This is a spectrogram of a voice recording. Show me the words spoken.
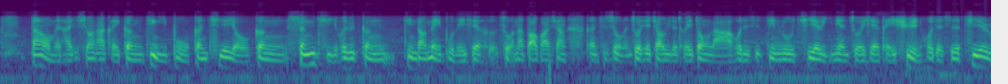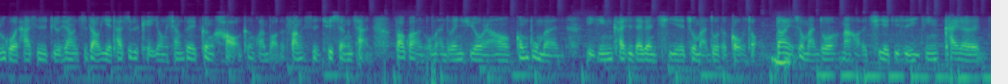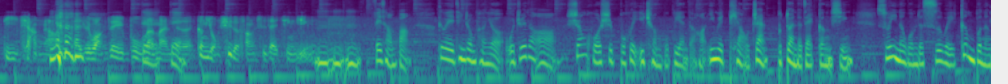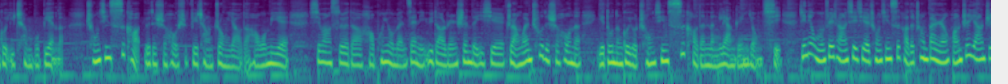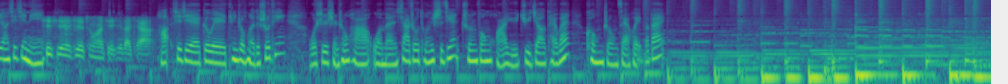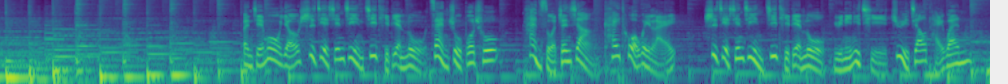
当然，我们还是希望它可以更进一步，跟企业有更升级或者更进到内部的一些合作。那包括像可能支持我们做一些教育的推动啦，或者是进入企业里面做一些培训，或者是企业如果它是比如像制造业，它是不是可以用相对更好、更环保的方式去生产？包括我们很多 NGO，然后公部门已经开始在跟企业做蛮多的沟通。当然，也是有蛮多蛮好的企业，其实已经开了第一枪。然后开始往这一步 慢慢的更永续的方式在经营。嗯嗯嗯，非常棒。各位听众朋友，我觉得哦，生活是不会一成不变的哈，因为挑战不断的在更新，所以呢，我们的思维更不能够一成不变了。重新思考有的时候是非常重要的哈。我们也希望所有的好朋友们，在你遇到人生的一些转弯处的时候呢，也都能够有重新思考的能量跟勇气。今天我们非常谢谢重新思考的创办人黄之阳，之阳谢谢你，谢谢谢谢春华姐，谢谢大家。好，谢谢各位听众朋友的收听，我是沈春华，我们下周同一时春风华语聚焦台湾，空中再会，拜拜。本节目由世界先进机体电路赞助播出，探索真相，开拓未来。世界先进机体电路与您一起聚焦台湾。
